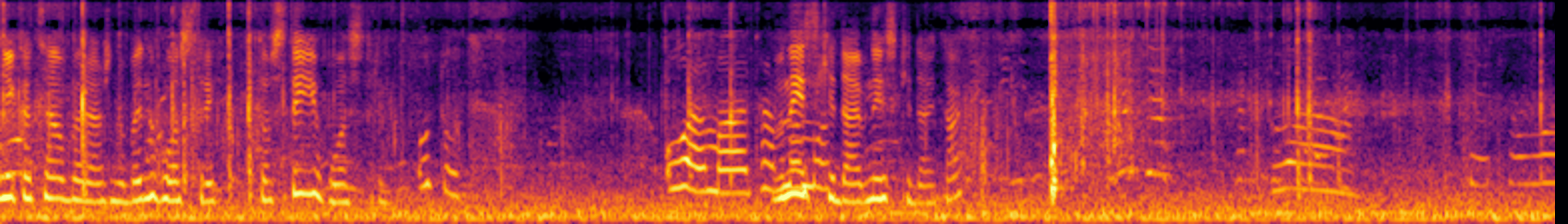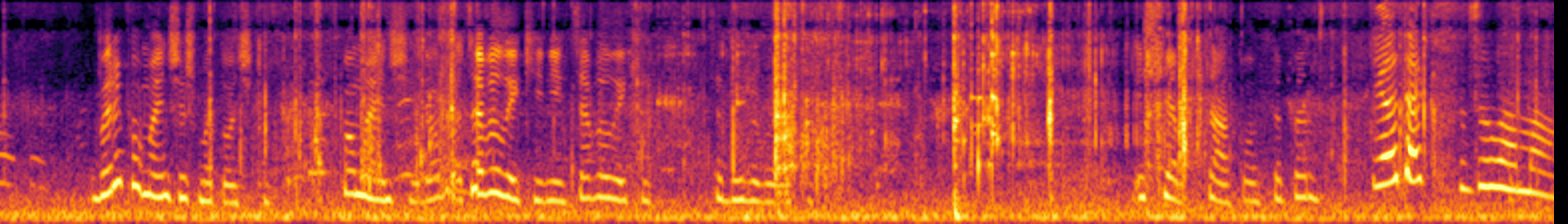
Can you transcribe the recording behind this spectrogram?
Ніка, це обережно, бо він гострий. Товстий і гострий. Отут. Ой, мама, там Вниз нема- кидай, вниз кидай, так? Бери поменші шматочки. Поменші, добре? Це великий, ні, це великий. Це дуже великий. І ще так, о, тепер Я так зламав.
